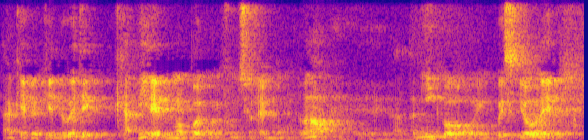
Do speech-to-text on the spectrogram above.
anche perché dovete capire prima o poi come funziona il mondo, no? Eh, all'amico in questione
